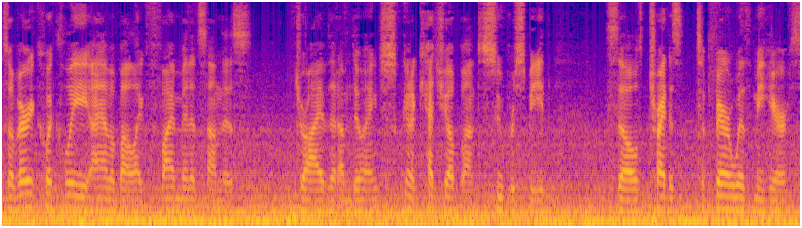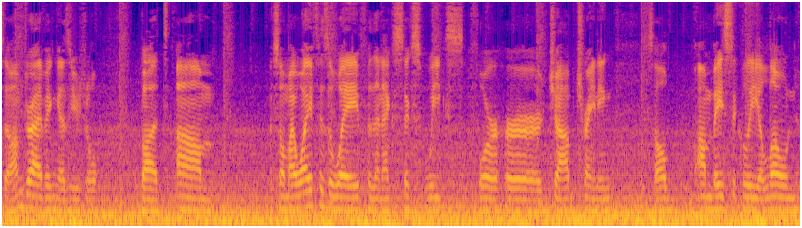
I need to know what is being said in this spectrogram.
So, very quickly, I have about like five minutes on this drive that I'm doing. Just gonna catch you up on super speed. So try to to bear with me here. So I'm driving as usual, but um, so my wife is away for the next six weeks for her job training. So i am basically alone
